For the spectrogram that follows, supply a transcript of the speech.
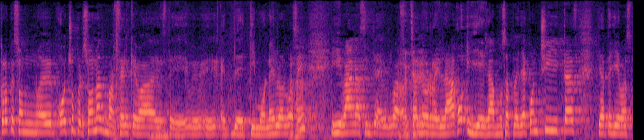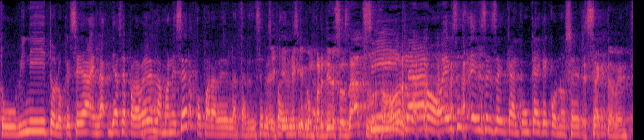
creo que son nueve, ocho personas, Marcel que va este, eh, de timonel o algo así, y van así, vas Ok. echando relajo y llegamos a Playa Conchitas, ya te llevas tu vinito, lo que sea, en la- ya sea para ver el amanecer o para ver el atardecer. Hay que, hay que compartir esos datos, Sí, favor. claro, ese es, ese es el Cancún que hay que conocer. sí. Exactamente.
